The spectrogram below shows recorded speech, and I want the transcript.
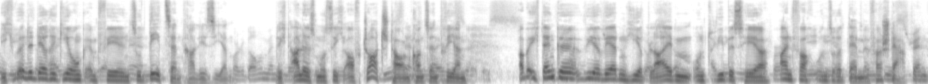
Ich würde der Regierung empfehlen, zu dezentralisieren. Nicht alles muss sich auf Georgetown konzentrieren. Aber ich denke, wir werden hier bleiben und wie bisher einfach unsere Dämme verstärken.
